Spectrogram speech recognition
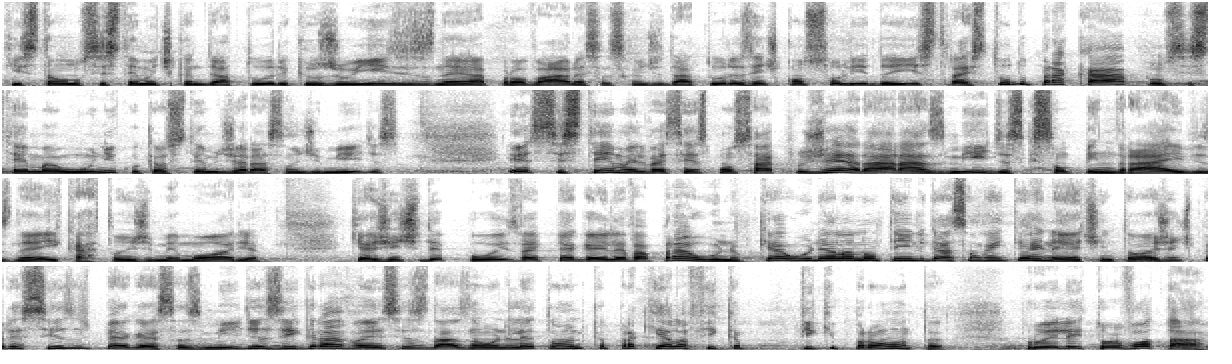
que estão no sistema de candidatura, que os juízes né, aprovaram essas candidaturas, a gente consolida isso, traz tudo para cá, para um sistema único, que é o sistema de geração de mídias. Esse sistema ele vai ser responsável por gerar as mídias, que são pendrives né, e cartões de memória, que a gente depois vai pegar e levar para a urna, porque a urna ela não tem ligação com a internet, então a gente precisa pegar essas mídias e gravar esses dados na urna eletrônica para que ela fique, fique pronta para o eleitor votar.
